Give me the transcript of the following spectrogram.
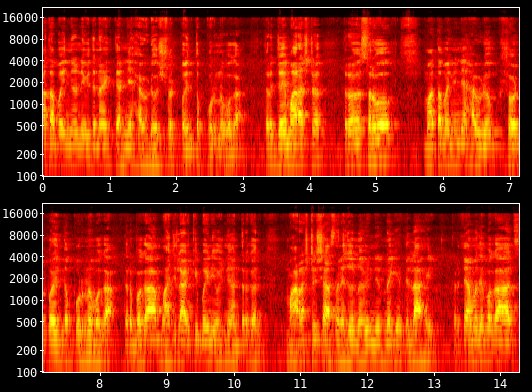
आता बहिणींना निवेदन आहे की त्यांनी हा व्हिडिओ शेवटपर्यंत पूर्ण बघा. तर जय महाराष्ट्र. तर सर्व माता बहिणींनी हा व्हिडिओ शेवटपर्यंत पूर्ण बघा. तर बघा माझी लाडकी बहीण योजनेअंतर्गत महाराष्ट्र शासनाने जो नवीन निर्णय घेतलेला आहे तर त्यामध्ये बघा आज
